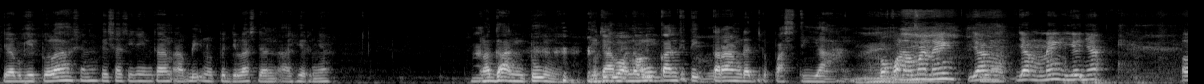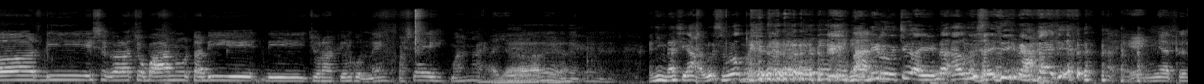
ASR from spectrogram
Ya begitulah sana kisah cintaan Abi nu teu jelas dan akhirnya ngegantung tidak menemukan titik terang dan kepastian. Pokoknya mah Neng, yang yang Neng ieu nya eh di segala cobaan nu tadi dicurhatkeun ku Neng, pasti aya hikmahna. Aya. Anjing nasi halus belum. Tadi lucu ayeuna halus anjing nah aja. Eh nya teh.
